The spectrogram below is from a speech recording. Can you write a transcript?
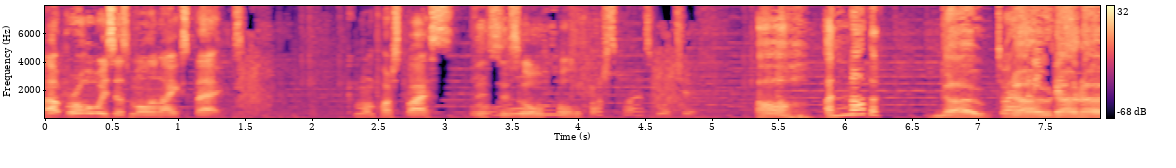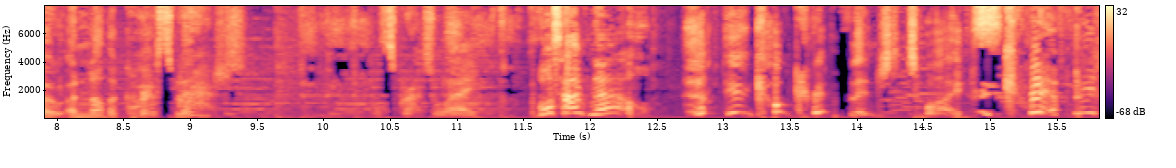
Uproar always does more than I expect. Come on, Posh Spice. This is Ooh, awful. Posh Spice, watch it. Oh, another. No, no, no, no. Another Oh, crit scratch. flinch. I'll scratch away. What's happened now? It got crit flinched twice. Crit flinch.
